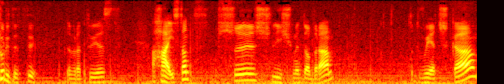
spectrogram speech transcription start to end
Kurde, ty. Dobra, tu jest... Aha, i stąd przyszliśmy, dobra. To dwójeczka.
